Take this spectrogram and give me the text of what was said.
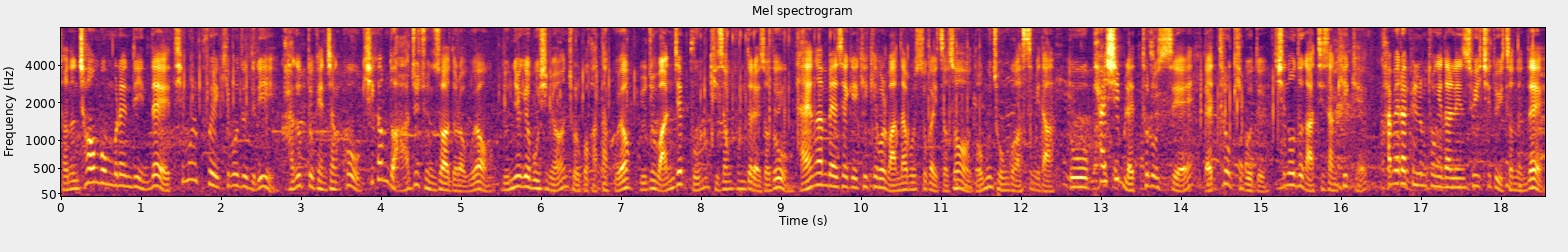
저는 처음 본 브랜드인데 티몰프의 키보드들이 가격도 괜찮고 키감도 아주 준수하더라고요. 눈여겨보시면 좋을 것 같았고요. 요즘 완제품, 기성품들에서도 다양한 배색의 키캡을 만나볼 수가 있어서 너무 좋은 것 같습니다. 또 80 레트로스의 레트로 키보드, 신호등 아티상 키캡, 카메라 필름통에 달린 스위치도 있었는데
